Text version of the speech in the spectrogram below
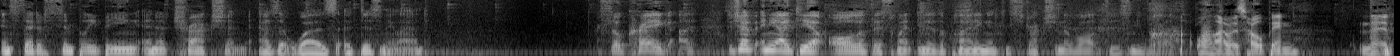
instead of simply being an attraction as it was at Disneyland. So, Craig, uh, did you have any idea all of this went into the planning and construction of Walt Disney World? Well, I was hoping that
